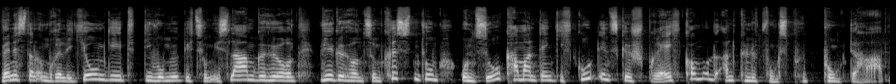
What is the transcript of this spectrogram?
wenn es dann um Religion geht, die womöglich zum Islam gehören, wir gehören zum Christentum. Und so kann man, denke ich, gut ins Gespräch kommen und Anknüpfungspunkte haben.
